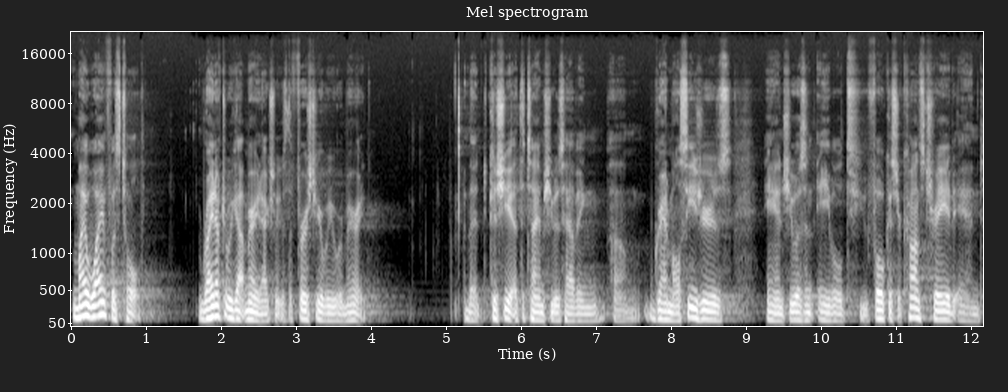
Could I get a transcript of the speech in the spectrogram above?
My wife was told right after we got married, actually, it was the first year we were married, that because she at the time she was having um, grand mal seizures and she wasn't able to focus or concentrate and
